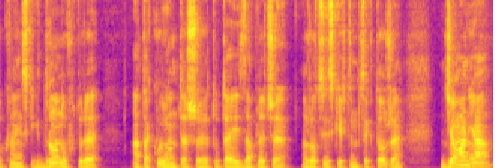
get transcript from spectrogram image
ukraińskich dronów, które atakują też tutaj zaplecze rosyjskie w tym sektorze. Działania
